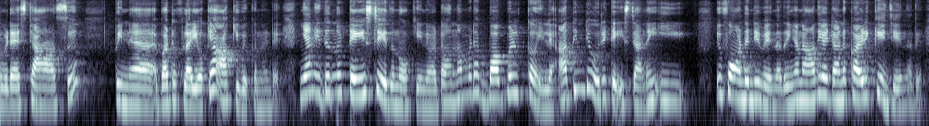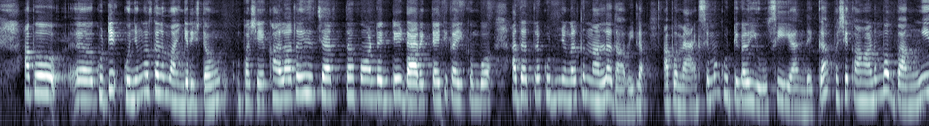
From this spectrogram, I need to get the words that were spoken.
ഇവിടെ സ്റ്റാർസ് പിന്നെ ബട്ടർഫ്ലൈ ഒക്കെ ആക്കി വെക്കുന്നുണ്ട്. ഞാൻ ഇതൊന്ന് ടേസ്റ്റ് ചെയ്ത് നോക്കിയിരുന്നു കേട്ടോ. നമ്മുടെ ബബിൾ ഇല്ലേ അതിന്റെ ഒരു ടേസ്റ്റാണ് ഈ ഈ ഫോണ്ടന്റ് വരുന്നത്. ഞാൻ ആദ്യമായിട്ടാണ് കഴിക്കുകയും ചെയ്യുന്നത്. അപ്പോൾ കുട്ടി കുഞ്ഞുങ്ങൾക്കെല്ലാം ഭയങ്കര ഇഷ്ടവും. പക്ഷേ കളറ് ചേർത്ത ഫോണ്ടന്റ് ഡയറക്റ്റായിട്ട് കഴിക്കുമ്പോൾ അതത്ര കുഞ്ഞുങ്ങൾക്ക് നല്ലതാവില്ല. അപ്പോൾ മാക്സിമം കുട്ടികൾ യൂസ് ചെയ്യാണ്ടിരിക്കുക പക്ഷേ കാണുമ്പോൾ ഭംഗി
